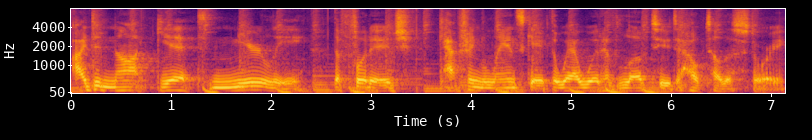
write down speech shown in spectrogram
I did not get nearly the footage capturing the landscape the way I would have loved to to help tell this story.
